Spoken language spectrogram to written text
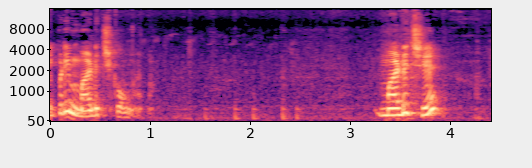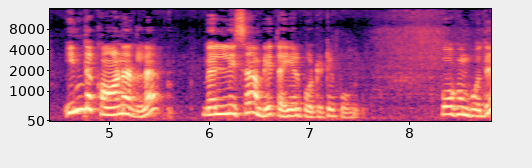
இப்படி மடிச்சுக்கோங்க. மடித்து இந்த கார்னரில் மெல்லிஸாக அப்படியே தையல் போட்டுகிட்டே போகணும். போகும்போது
